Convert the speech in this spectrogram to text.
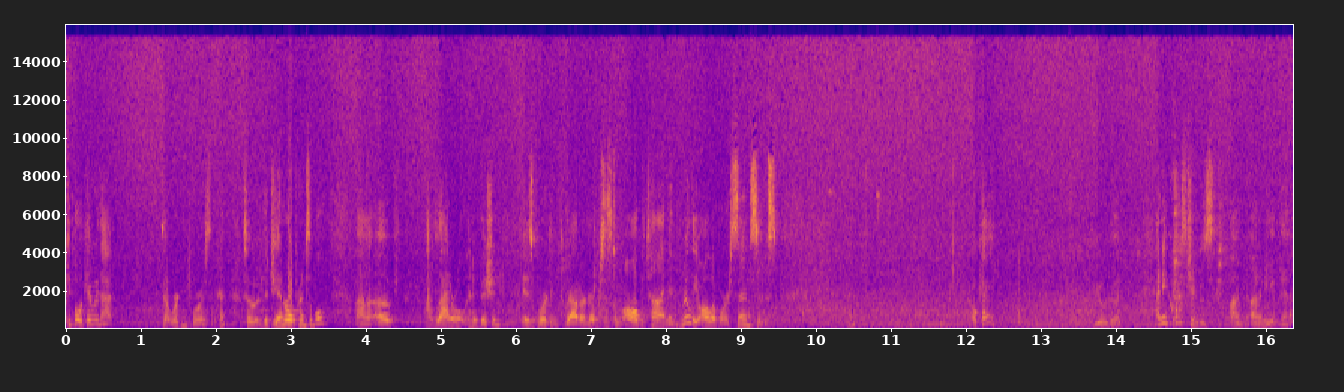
People okay with that? Is that working for us? Okay. So the general principle uh, of uh, lateral inhibition is working throughout our nervous system all the time and really all of our senses. Okay. Real good. Any questions on, on any of that?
